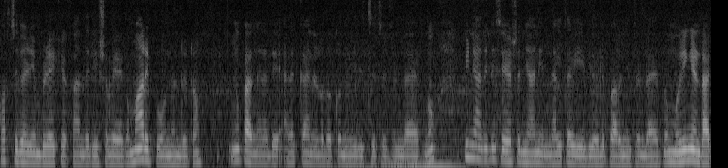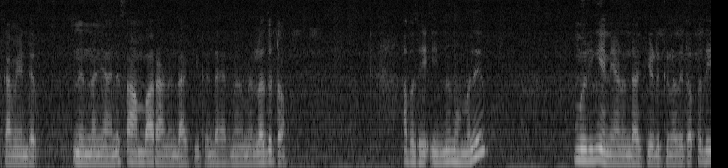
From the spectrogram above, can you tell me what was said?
കുറച്ച് കഴിയുമ്പോഴേക്കൊക്കെ അന്തരീക്ഷം വേഗം മാറിപ്പോകുന്നുണ്ട് കേട്ടോ അപ്പോൾ അങ്ങനെ അതെ അലക്കാനുള്ളതൊക്കെ ഒന്ന് വിരിച്ചിട്ടിട്ടുണ്ടായിരുന്നു. പിന്നെ അതിന് ശേഷം ഞാൻ ഇന്നലത്തെ വീഡിയോയിൽ പറഞ്ഞിട്ടുണ്ടായിരുന്നു മുരിങ്ങ ഉണ്ടാക്കാൻ വേണ്ടി നിന്ന് ഞാൻ സാമ്പാറാണ് ഉണ്ടാക്കിയിട്ടുണ്ടായിരുന്നത് എന്നുള്ളത് കേട്ടോ അപ്പോൾ അതെ ഇന്ന് നമ്മൾ മുരിങ്ങ തന്നെയാണ് ഉണ്ടാക്കിയെടുക്കുന്നത് കേട്ടോ. അപ്പോൾ അതേ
